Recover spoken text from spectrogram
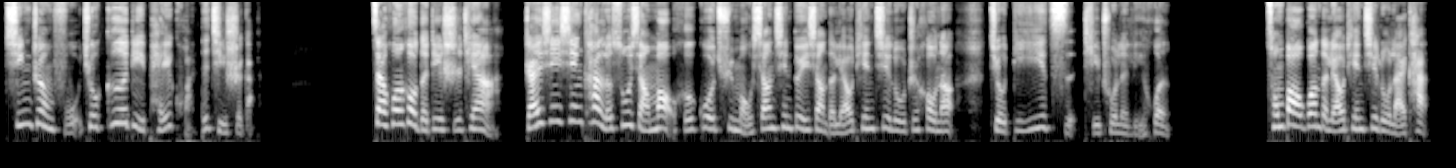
清政府就割地赔款的即视感。在婚后的第十天啊，翟欣欣看了苏小茂和过去某相亲对象的聊天记录之后呢，就第一次提出了离婚。从曝光的聊天记录来看，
